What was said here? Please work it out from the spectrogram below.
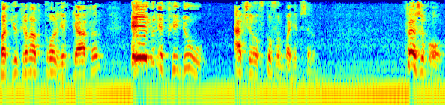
But you cannot call him kafir, even if he do action of kufr by himself. First of all,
